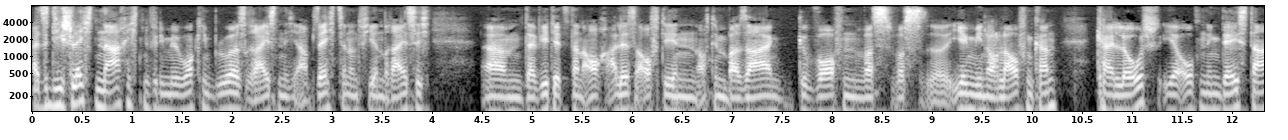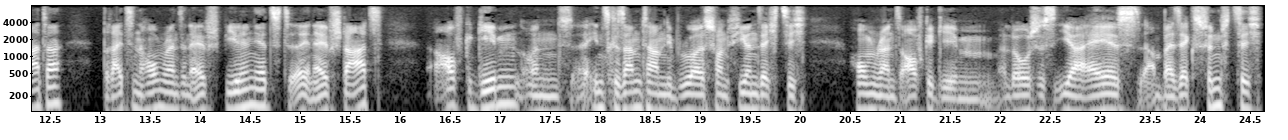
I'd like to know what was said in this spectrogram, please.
Also die schlechten Nachrichten für die Milwaukee Brewers reißen nicht ab. 16 und 34. Ähm, da wird jetzt dann auch alles auf den auf den Bazar geworfen, was was äh, irgendwie noch laufen kann. Kyle Loesch, ihr Opening Day Starter, 13 Home Runs in 11 Spielen jetzt äh, in 11 Starts aufgegeben und äh, insgesamt haben die Brewers schon 64 Home Runs aufgegeben. Loesch's ERA ist bei 6,50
